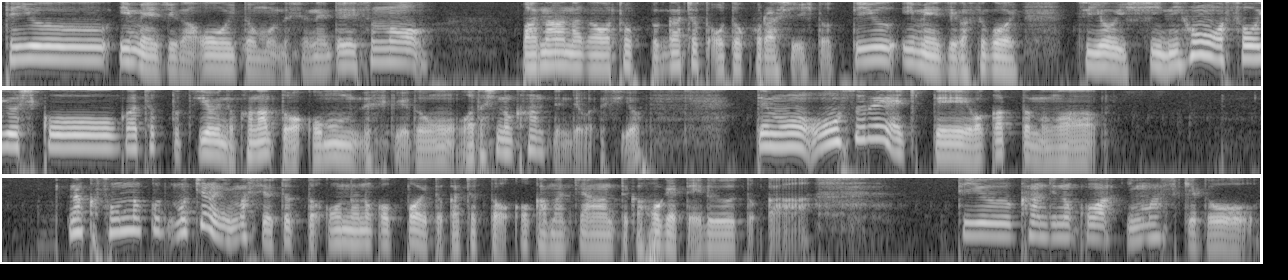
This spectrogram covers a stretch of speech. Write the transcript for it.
ていうイメージが多いと思うんですよね。でそのバナナ側トップがちょっと男らしい人っていうイメージがすごい強いし日本はそういう思考がちょっと強いのかなとは思うんですけれども私の観点ではですよ。でもオーストラリア来て分かったのはなんかそんな子もちろんいますよ。ちょっと女の子っぽいとかちょっとおかまちゃんってかほげてるとかっていう感じの子はいますけど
